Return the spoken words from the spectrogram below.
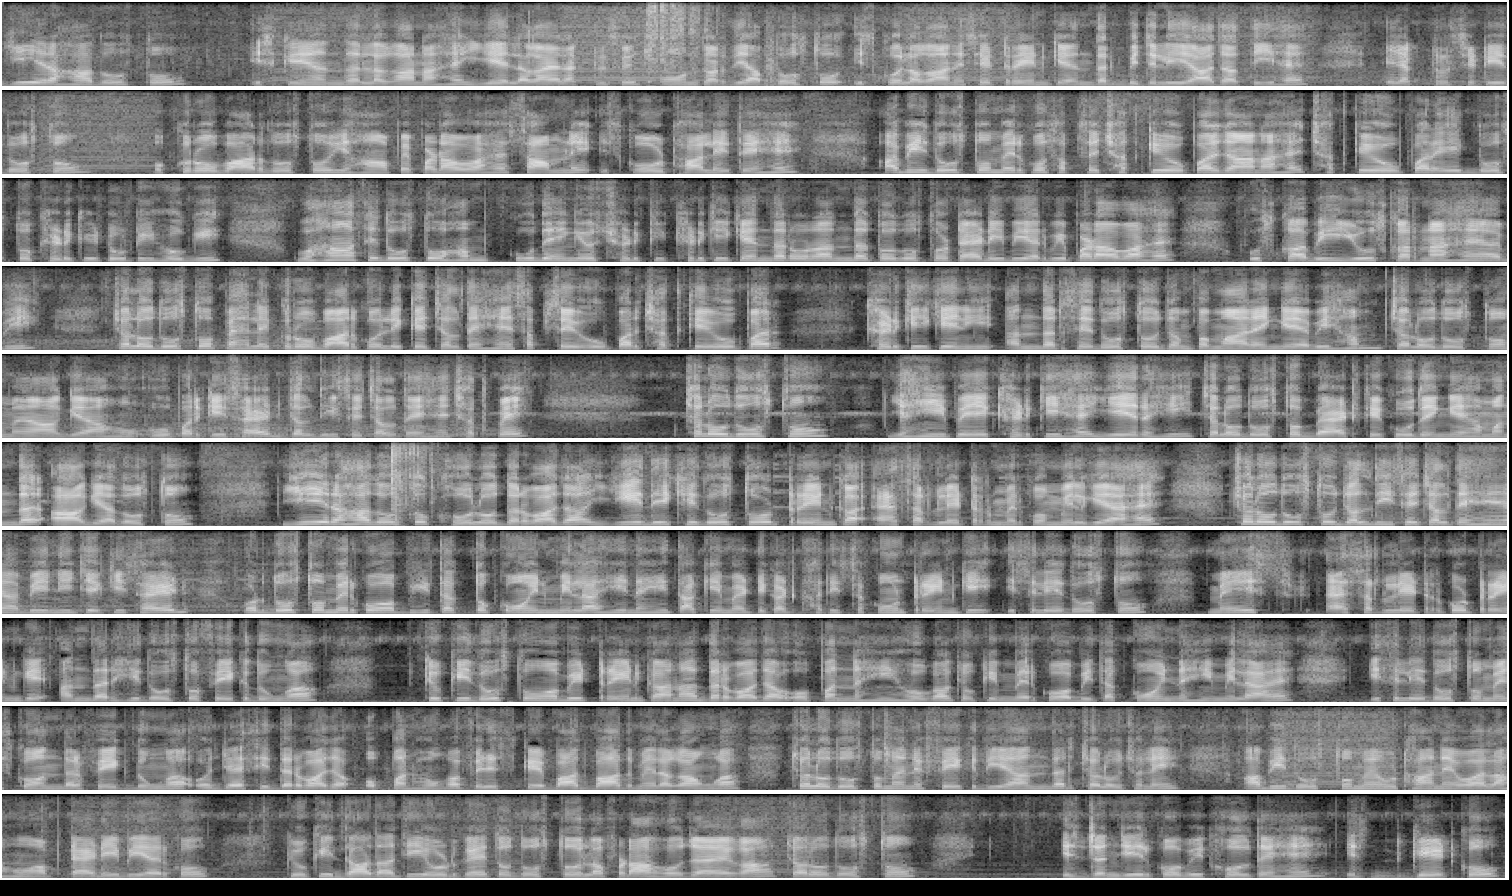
ये रहा दोस्तों इसके अंदर लगाना है। ये लगा इलेक्ट्रिक स्विच ऑन कर दिया। अब दोस्तों, इसको लगाने से ट्रेन के अंदर बिजली आ जाती है। इलेक्ट्रिसिटी दोस्तों और क्रोबार दोस्तों, यहाँ पे पड़ा हुआ है। सामने इसको उठा लेते हैं। अभी दोस्तों, मेरे को सबसे छत के ऊपर जाना है। छत के ऊपर एक दोस्तों खिड़की टूटी होगी। वहाँ से दोस्तों हम कूदेंगे उस खिड़की खिड़की के अंदर और अंदर तो दोस्तों टैडी बियर भी पड़ा हुआ है। उसका भी यूज़ करना है अभी। चलो दोस्तों, पहले क्रोबार को लेके चलते हैं सबसे ऊपर, छत के ऊपर। खिड़की के अंदर से दोस्तों जंप मारेंगे अभी हम। चलो दोस्तों, मैं आ गया हूँ ऊपर की साइड, जल्दी से चलते हैं छत पे। चलो दोस्तों, यहीं पे एक खिड़की है, ये रही। चलो दोस्तों, बैठ के कूदेंगे हम अंदर। आ गया दोस्तों। ये रहा दोस्तों, खोलो दरवाज़ा। ये देखिए दोस्तों, ट्रेन का एसर लेटर मेरे को मिल गया है। चलो दोस्तों, जल्दी से चलते हैं अभी नीचे की साइड। और दोस्तों, मेरे को अभी तक तो कॉइन मिला ही नहीं ताकि मैं टिकट खरीद सकूँ ट्रेन की। इसलिए दोस्तों, मैं इस एसर लेटर को ट्रेन के अंदर ही दोस्तों फेंक दूँगा। क्योंकि दोस्तों, अभी ट्रेन का ना दरवाज़ा ओपन नहीं होगा, क्योंकि मेरे को अभी तक कोइन नहीं मिला है। इसलिए दोस्तों मैं इसको अंदर फेंक दूँगा और जैसे ही दरवाज़ा ओपन होगा, फिर इसके बाद बाद में लगाऊँगा। चलो दोस्तों मैंने फेंक दिया अंदर, चलो चलें। अभी दोस्तों मैं उठाने वाला हूँ अब टैडी बियर को, क्योंकि दादाजी उठ गए तो दोस्तों लफड़ा हो जाएगा। चलो दोस्तों, इस जंजीर को भी खोलते हैं, इस गेट को।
